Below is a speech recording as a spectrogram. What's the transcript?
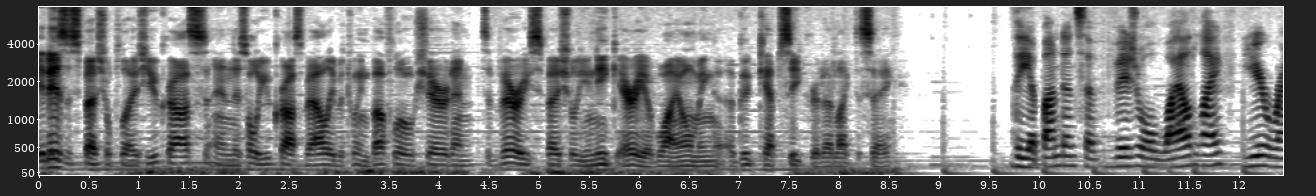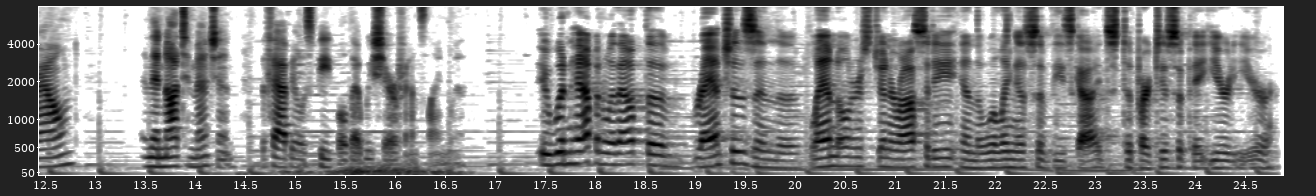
It is a special place. Ucross and this whole Ucross Valley between Buffalo, Sheridan, it's a very special, unique area of Wyoming, a good kept secret, I'd like to say the abundance of visual wildlife year round, and then not to mention the fabulous people that we share fence line with. It wouldn't happen without the ranches and the landowners' generosity and the willingness of these guides to participate year to year.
